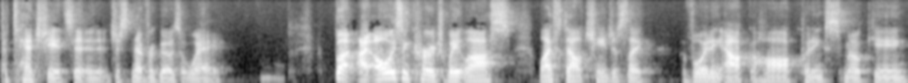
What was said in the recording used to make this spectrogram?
potentiates it and it just never goes away. Mm-hmm. But I always encourage weight loss, lifestyle changes like avoiding alcohol, quitting smoking,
